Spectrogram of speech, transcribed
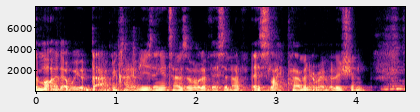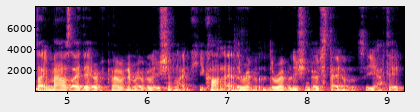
the motto that we, that I've been kind of using in terms of all of this and I've, is like permanent revolution. Mm. Like Mao's idea of permanent revolution. Like you can't let the, rev- the revolution go stale. So you have to,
